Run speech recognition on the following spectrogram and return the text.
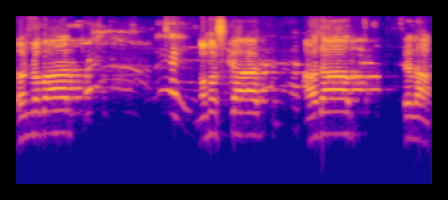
ধন্যবাদ। নমস্কার। আদাব। সেলাম।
